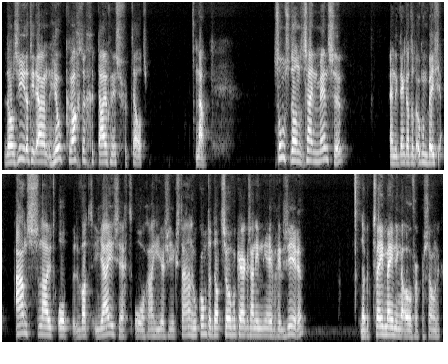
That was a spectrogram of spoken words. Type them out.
dan zie je dat hij daar een heel krachtig getuigenis vertelt. Nou, soms dan zijn mensen, en ik denk dat dat ook een beetje aansluit op wat jij zegt, Olga, hier zie ik staan. Hoe komt het dat zoveel kerken zijn die niet evangeliseren? Daar heb ik twee meningen over persoonlijk.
